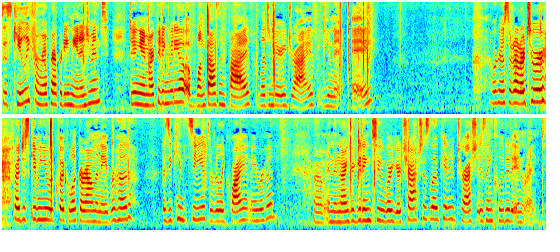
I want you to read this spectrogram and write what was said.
This is Kaylee from Real Property Management doing a marketing video of 1005 Legendary Drive, Unit A. We're going to start out our tour by just giving you a quick look around the neighborhood. As you can see, it's a really quiet neighborhood. Um, and then now you're getting to where your trash is located. Trash is included in rent.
